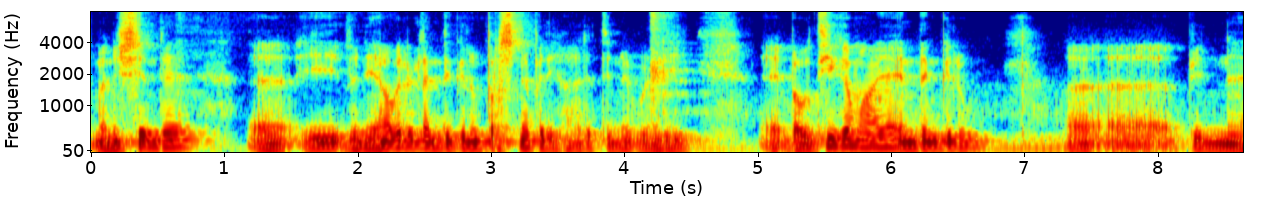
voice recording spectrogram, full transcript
മനുഷ്യന്റെ ഈ ദുനിയാവിലുള്ള എന്തെങ്കിലും പ്രശ്ന പരിഹാരത്തിന് വേണ്ടി ഭൗതികമായ എന്തെങ്കിലും പിന്നെ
